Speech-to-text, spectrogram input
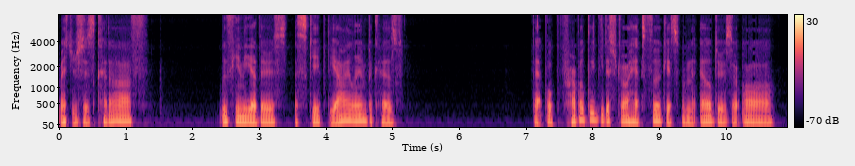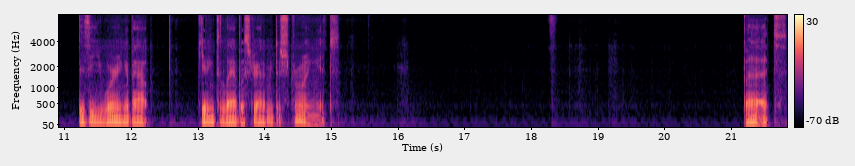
Messages cut off. Luffy and the others escape the island because that will probably be the Straw Hat's focus when the elders are all busy worrying about getting to Labostratum and destroying it. But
